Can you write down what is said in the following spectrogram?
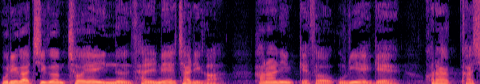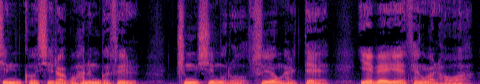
우리가 지금 처해 있는 삶의 자리가 하나님께서 우리에게 허락하신 것이라고 하는 것을 중심으로 수용할 때 예배의 생활화와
